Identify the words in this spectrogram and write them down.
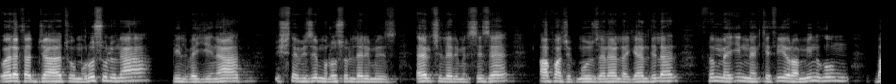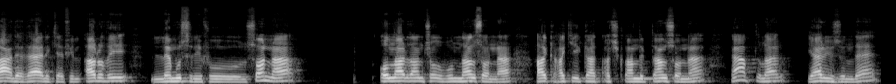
Ve lekad ca'atum rusuluna bil beyinat. İşte bizim rusullerimiz, elçilerimiz size apaçık mucizelerle geldiler. Thumme inne kethiran minhum ba'de zâlike fil ardı lemusrifûn. Sonra onlardan çoğu bundan sonra hak, hakikat açıklandıktan sonra ne yaptılar? Yeryüzünde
